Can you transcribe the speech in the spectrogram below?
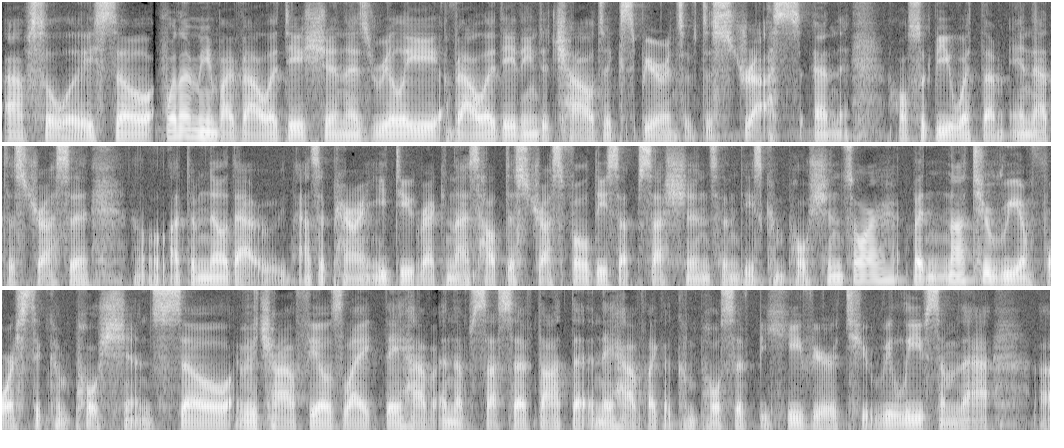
Absolutely. So, what I mean by validation is really validating the child's experience of distress and also be with them in that distress and let them know that as a parent, you do recognize how distressful these obsessions and these compulsions are, but not to reinforce the compulsions. So, if a child feels like they have an obsessive thought that and they have like a compulsive behavior to relieve some of that, uh,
